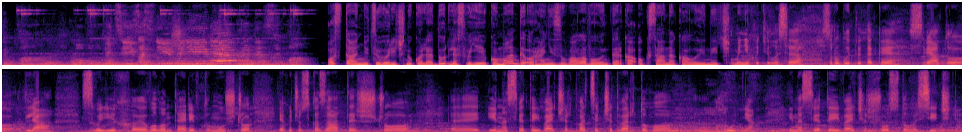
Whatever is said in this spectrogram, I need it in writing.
тепла, по вулиці засніжені не прийде зима. Останню цьогорічну коляду для своєї команди організувала волонтерка Оксана Калинич. Мені хотілося зробити таке свято для своїх е, волонтерів, тому що я хочу сказати, що е, і на святий вечір, 24 грудня, і на святий вечір 6 січня,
